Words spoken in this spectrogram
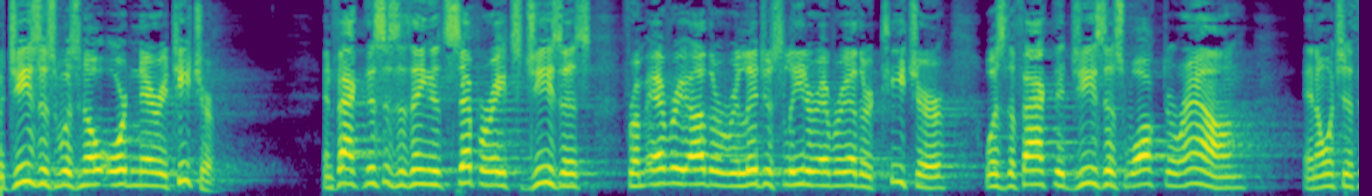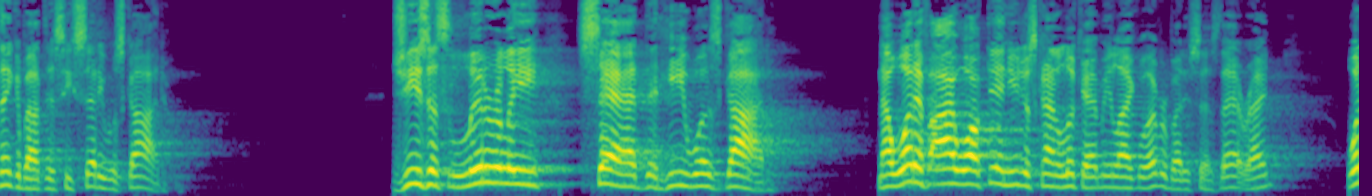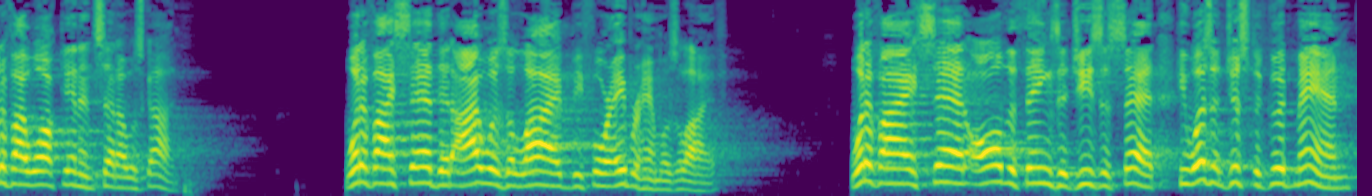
But Jesus was no ordinary teacher. In fact, this is the thing that separates Jesus from every other religious leader, every other teacher, was the fact that Jesus walked around, and I want you to think about this, he said he was God. Jesus literally said that he was God. Now, what if I walked in, you just kind of look at me like, well, everybody says that, right? What if I walked in and said I was God? What if I said that I was alive before Abraham was alive? What if I said all the things that Jesus said? He wasn't just a good man.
